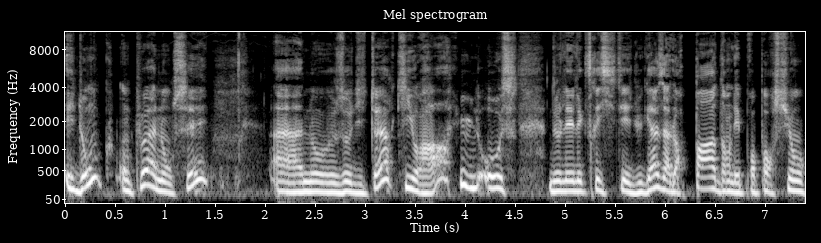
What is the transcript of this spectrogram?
et donc on peut annoncer à nos auditeurs qu'il y aura une hausse de l'électricité et du gaz, alors pas dans les proportions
